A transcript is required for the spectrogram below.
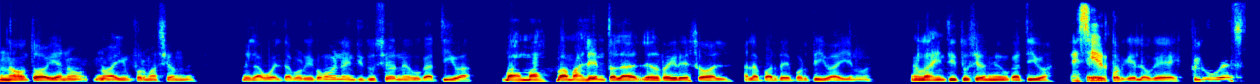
No, todavía no, no hay información de, la vuelta, porque como es una institución educativa, va más, va más lento el regreso a la parte deportiva ahí en, las instituciones educativas. Es cierto. Eh, porque lo que es clubes,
